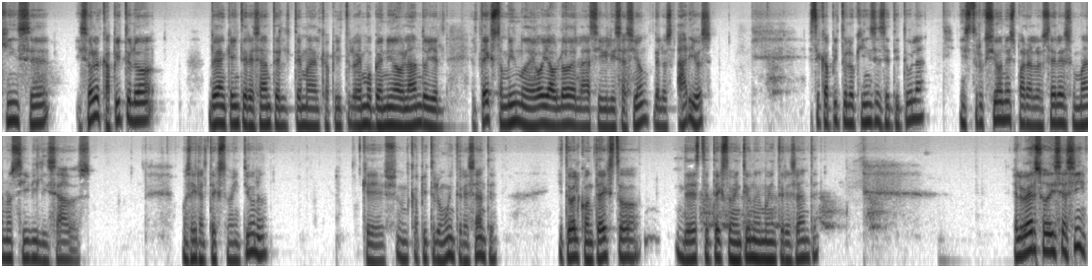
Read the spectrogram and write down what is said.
15 y solo el capítulo Vean qué interesante el tema del capítulo. Hemos venido hablando y el, texto mismo de hoy habló de la civilización de los arios. Este capítulo 15 se titula Instrucciones para los seres humanos civilizados. Vamos a ir al texto 21, que es un capítulo muy interesante. Y todo el contexto de este texto 21 es muy interesante. El verso dice así,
